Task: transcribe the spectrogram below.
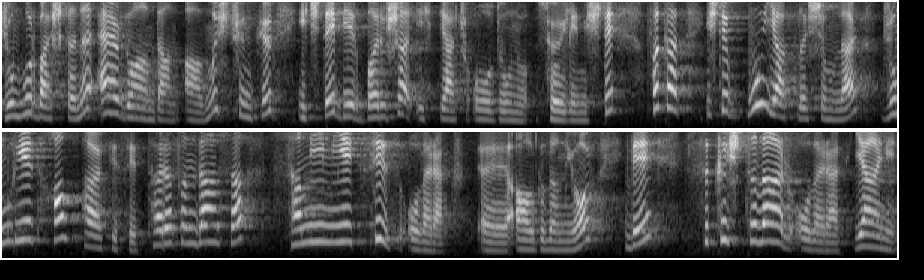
Cumhurbaşkanı Erdoğan'dan almış çünkü içte bir barışa ihtiyaç olduğunu söylemişti. Fakat işte bu yaklaşımlar Cumhuriyet Halk Partisi tarafındansa samimiyetsiz olarak e, algılanıyor ve sıkıştılar olarak yani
